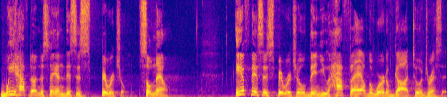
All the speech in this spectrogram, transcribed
we have to understand this is spiritual. So now, if this is spiritual, then you have to have the Word of God to address it.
